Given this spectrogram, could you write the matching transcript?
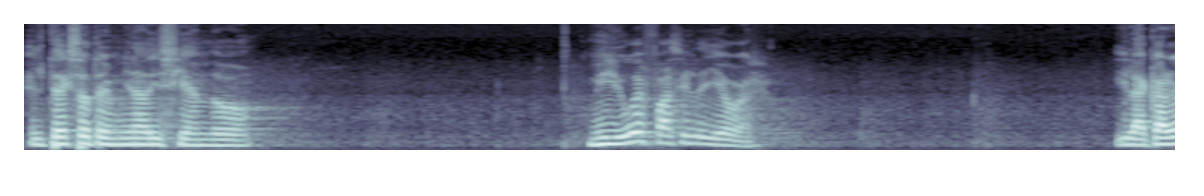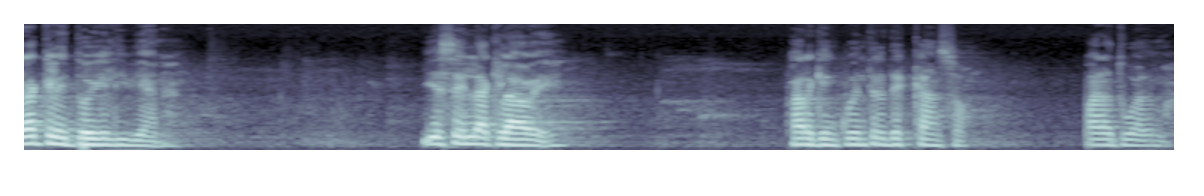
El texto termina diciendo, mi yugo es fácil de llevar y la carga que le doy es liviana. Y esa es la clave para que encuentres descanso para tu alma.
